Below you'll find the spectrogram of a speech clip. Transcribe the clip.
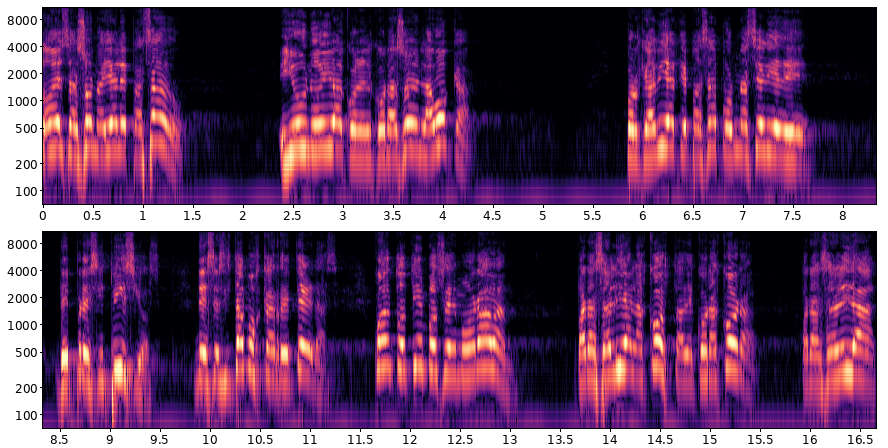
toda esa zona ya le he pasado. Y uno iba con el corazón en la boca, porque había que pasar por una serie de, de precipicios. Necesitamos carreteras. ¿Cuánto tiempo se demoraban para salir a la costa de Coracora, para salir a,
